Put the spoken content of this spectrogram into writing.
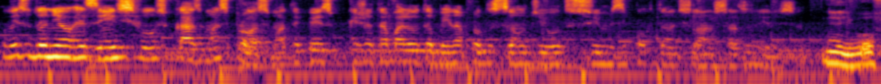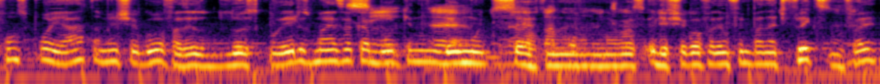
Talvez o Daniel Rezende fosse o caso mais próximo, até mesmo porque já trabalhou também na produção de outros filmes importantes lá nos Estados Unidos. Né? É, e o Alfonso Poyar também chegou a fazer Dois Coelhos, mas acabou Sim, que não é, deu muito não certo, né? Muito. Negócio, ele chegou a fazer um filme para Netflix, não foi?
